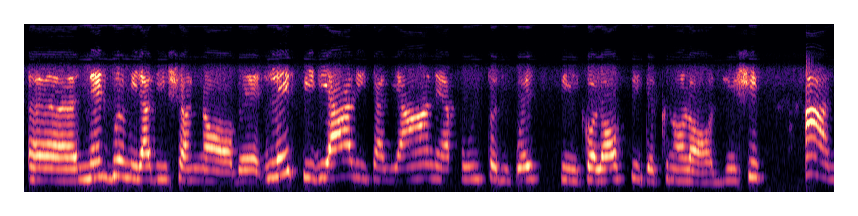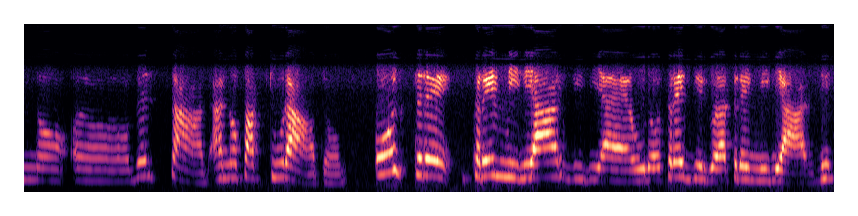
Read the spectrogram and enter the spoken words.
eh, nel 2019 le filiali italiane appunto di questi colossi tecnologici hanno, eh, versato, hanno fatturato oltre 3 miliardi di euro, 3,3 miliardi,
